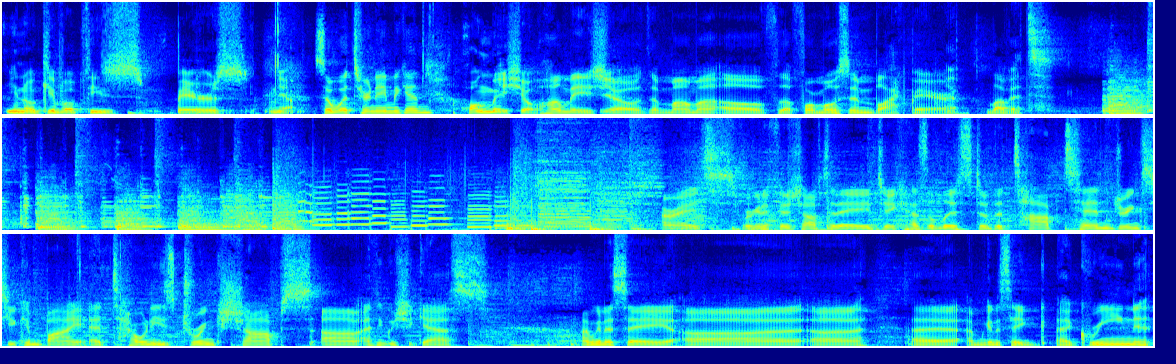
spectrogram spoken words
you know, give up these bears. Yeah. So what's her name again? Huang Mei Xiu. Hong Mei Shou, the mama of the Formosan black bear. Yeah. Love it. All right, we're going to finish off today. Jake has a list of the top 10 drinks you can buy at Taiwanese drink shops. Uh, I think we should guess. I'm going to say, uh, uh, uh, I'm going to say a green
